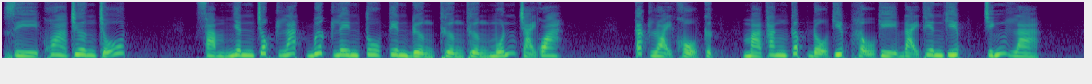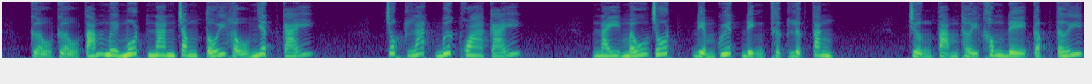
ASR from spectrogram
gì khoa trương chỗ. Phàm nhân chốc lát bước lên tu tiên đường thường thường muốn trải qua. Các loại khổ cực mà thăng cấp độ kiếp hậu kỳ đại thiên kiếp chính là cửu cửu 81 nan trong tối hậu nhất cái. Chốc lát bước qua cái. Nay mấu chốt, điểm quyết định thực lực tăng. Trường tạm thời không đề cập tới,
